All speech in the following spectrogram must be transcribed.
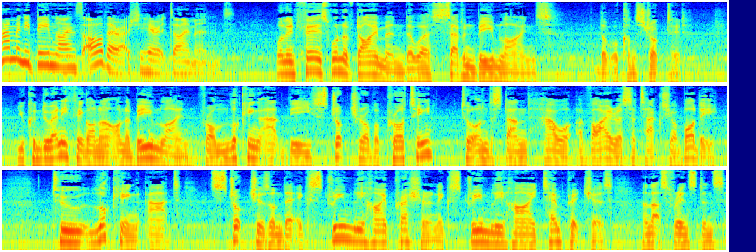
How many beamlines are there actually here at Diamond? Well, in phase one of Diamond, there were seven beamlines that were constructed. You can do anything on a, on a beamline from looking at the structure of a protein to understand how a virus attacks your body to looking at structures under extremely high pressure and extremely high temperatures. And that's, for instance,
